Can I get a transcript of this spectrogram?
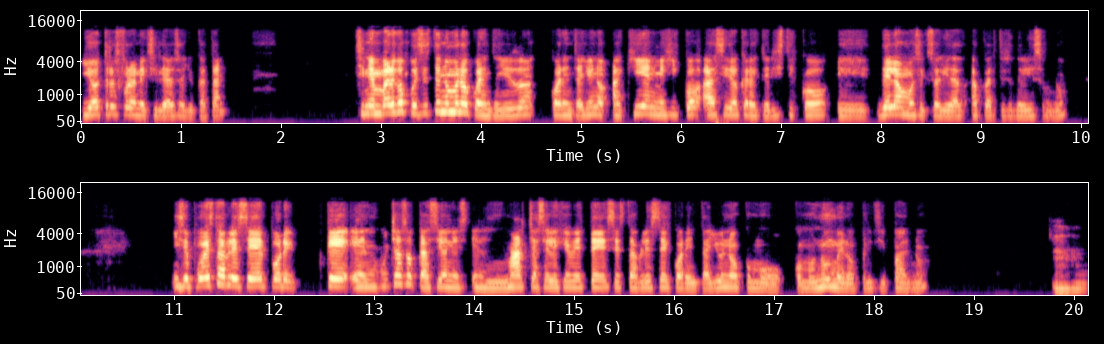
y, otros fueron exiliados a Yucatán. Sin embargo, pues este número 41, 41 aquí en México ha sido característico eh, de la homosexualidad a partir de eso, ¿no? Y se puede establecer por, que en muchas ocasiones en marchas LGBT se establece el 41 como, como número principal, ¿no? Ajá.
